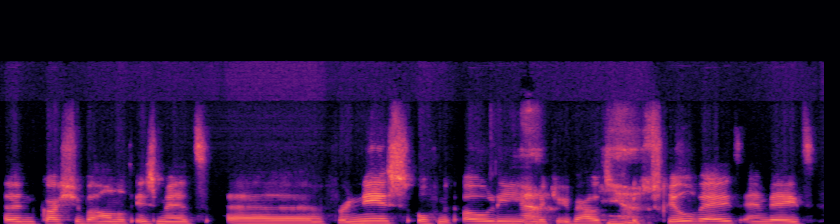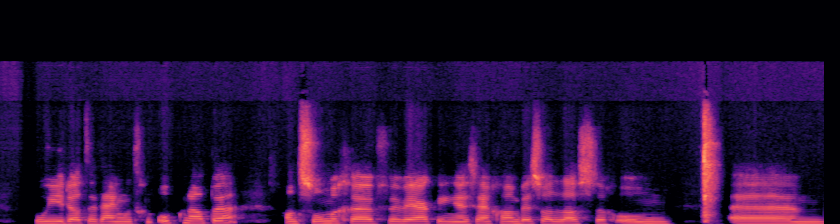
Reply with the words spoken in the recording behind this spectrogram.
een kastje behandeld is met eh vernis of met olie. Ja. En dat je überhaupt Ja. het verschil weet en weet hoe je dat uiteindelijk moet gaan opknappen. Want sommige verwerkingen zijn gewoon best wel lastig om, ehm,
